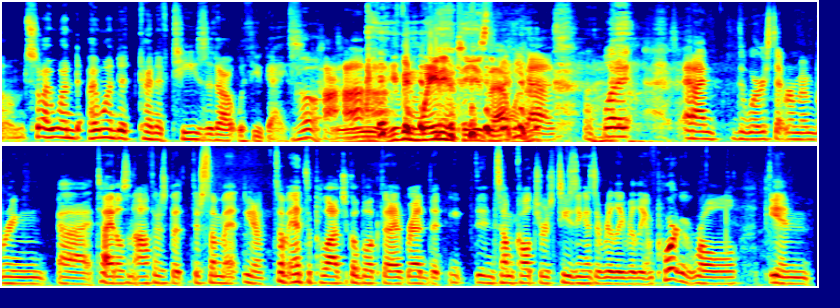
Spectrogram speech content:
Um, so I wanted, I wanted to kind of tease it out with you guys. Haha. ooh, you've been waiting to use that one. huh? Yes. What? I, and I'm the worst at remembering uh, titles and authors, but there's some you know some anthropological book that I've read that in some cultures teasing has a really really important role in.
